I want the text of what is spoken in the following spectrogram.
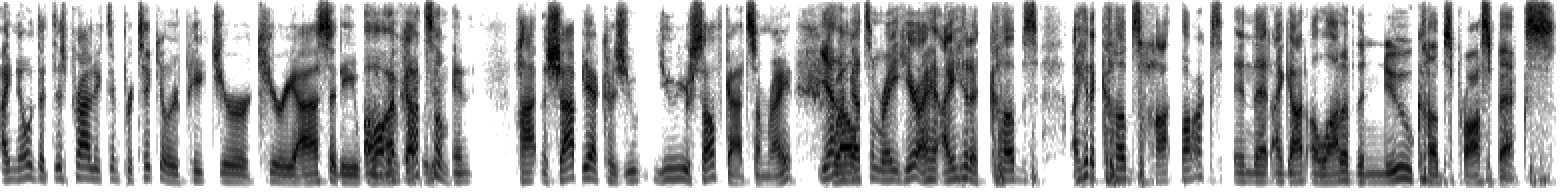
I know that this product in particular piqued your curiosity. Oh, I've got some. in hot in the shop. Yeah, because you you yourself got some, right? Yeah, Well- I got some right here. I, I hit a Cubs. I hit a Cubs hot box in that I got a lot of the new Cubs prospects.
